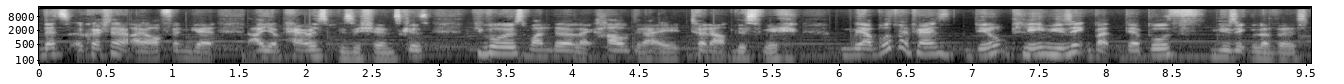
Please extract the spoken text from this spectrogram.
That's a question that I often get. Are your parents musicians? Because people always wonder, like, how did I turn out this way? Yeah, both my parents, they don't play music, but they're both music lovers.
